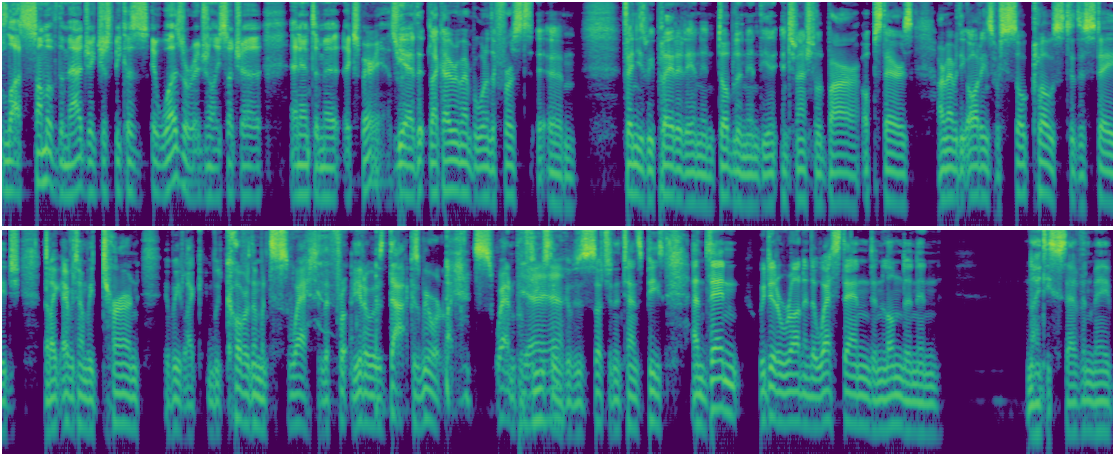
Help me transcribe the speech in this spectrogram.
lost some of the magic just because it was originally such a an intimate experience. Right? Yeah, the, like I remember one of the first um, venues we played it in in Dublin in the International Bar upstairs. I remember the audience were so close to the stage that like every time we'd turn, we like we'd cover them with sweat in the front. You know, it was that because we were like sweating profusely yeah, yeah. because it was such an intense piece. And then we did a run in the West End in London in '97, maybe.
